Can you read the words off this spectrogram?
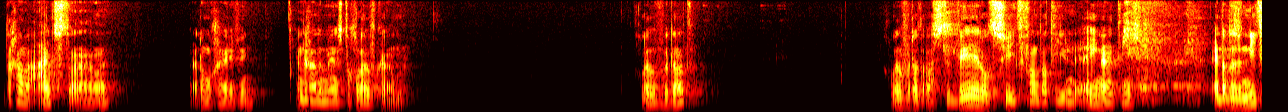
Dan gaan we uitstralen naar de omgeving. En dan gaan de mensen tot geloof komen. Geloven we dat? Geloven we dat als de wereld ziet van dat hier een eenheid is. En dat is een niet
